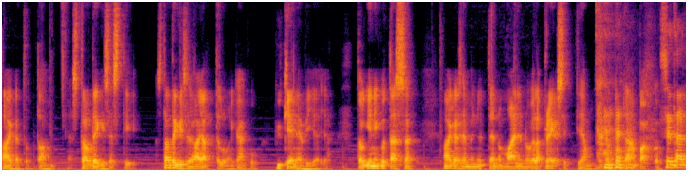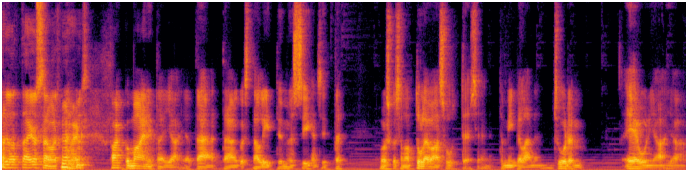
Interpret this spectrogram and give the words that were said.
aika tota, strategisesti, strategiseen ajatteluun ikään kuin kykeneviä. Ja toki niin kuin tässä aikaisemmin nyt en ole maininnut vielä Brexittiä, mutta tämä on pakko. Se täytyy ottaa jossain vaiheessa puheeksi. pakko mainita ja, ja tämä, tämä oikeastaan liittyy myös siihen sitten, voisiko sanoa tulevaan suhteeseen, että minkälainen suhde EUn ja, ja,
